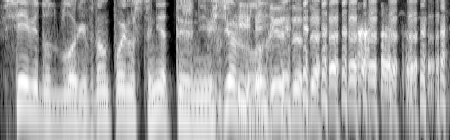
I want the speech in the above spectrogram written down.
все ведут блоги, потом понял, что нет, ты же не ведешь блог.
